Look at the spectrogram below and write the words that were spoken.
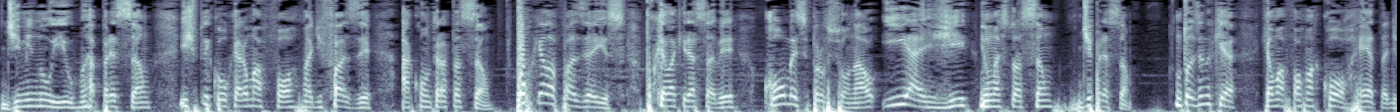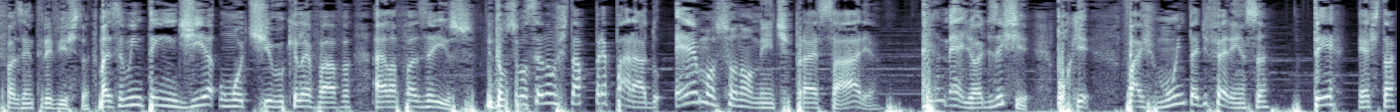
diminuiu a pressão e explicou que era uma forma de fazer a contratação. Por que ela fazia isso? Porque ela queria saber como esse profissional ia agir em uma situação de pressão. Não estou dizendo que é, que é uma forma correta de fazer a entrevista, mas eu entendia o motivo que levava a ela fazer isso. Então, se você não está preparado emocionalmente para essa área, é melhor desistir, porque faz muita diferença ter esta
